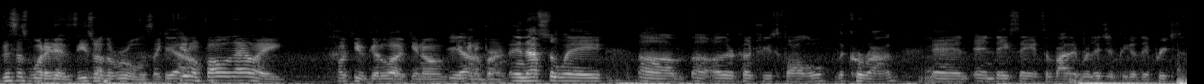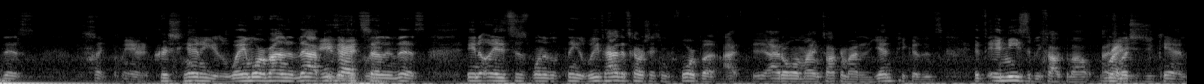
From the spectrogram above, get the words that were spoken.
this is what it is. These are the rules. Like Yeah. if you don't follow that, like fuck you, good luck. You know, you're gonna burn. and that's the way um, uh, other countries follow the Quran, and and they say it's a violent religion because it preaches this. Like man, Christianity is way more violent than that because it's Exactly. selling this. You know, it's just one of the things we've had this conversation before, but I I don't mind talking about it again because it's it's it needs to be talked about as Right. much as you can,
